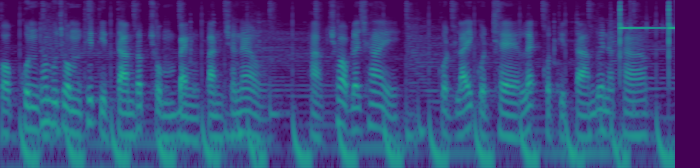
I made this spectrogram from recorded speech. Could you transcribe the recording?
ขอบคุณท่านผู้ชมที่ติดตามรับชมแบ่งปันชาแนลหากชอบและใช่ กดไลค์ กดแชร์ และกดติดตามด้วยนะครับ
